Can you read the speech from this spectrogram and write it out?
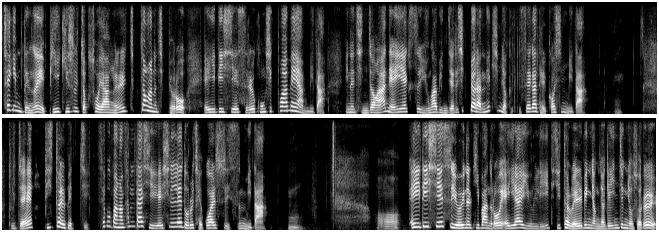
책임 등의 비기술적 소양을 측정하는 지표로 ADCS를 공식 포함해야 합니다. 이는 진정한 AX 융합 인재를 식별하는 핵심 역세가 될 것입니다. 음. 둘째, 디지털 배지, 세부 방안 3-2의 신뢰도를 제고할 수 있습니다. 음. 어, ADCS 요인을 기반으로 AI 윤리, 디지털 웰빙 영역의 인증 요소를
